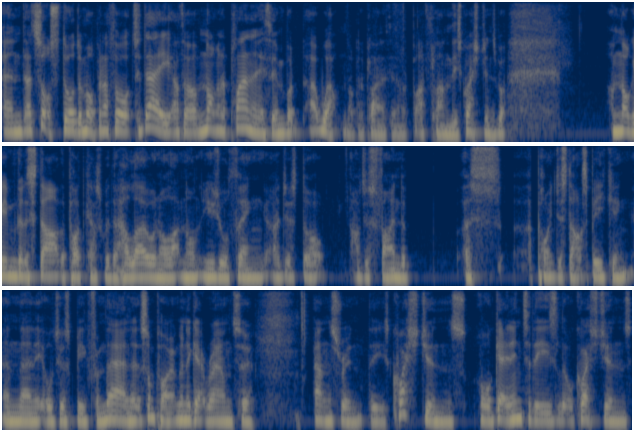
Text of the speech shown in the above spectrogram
and I'd sort of stored them up. And I thought today, I thought I'm not going to plan anything, but uh, well, I'm not going to plan anything. I've planned these questions, but I'm not even going to start the podcast with a hello and all that non usual thing. I just thought I'll just find a, a, a point to start speaking, and then it'll just be from there. And at some point, I'm going to get round to answering these questions or getting into these little questions.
